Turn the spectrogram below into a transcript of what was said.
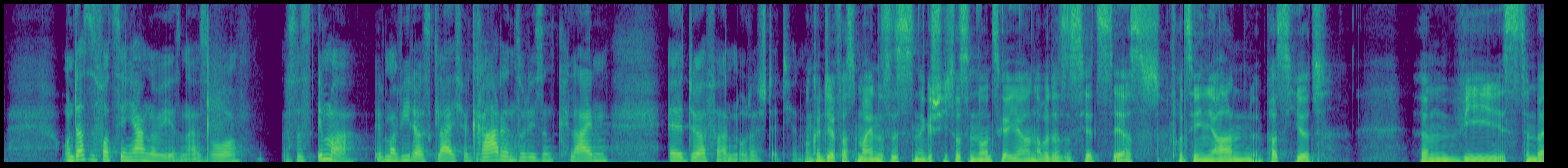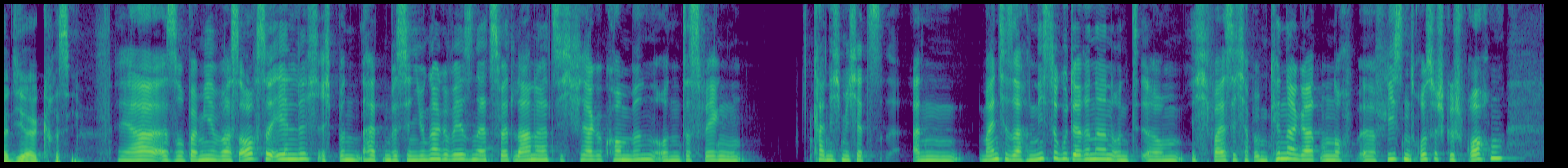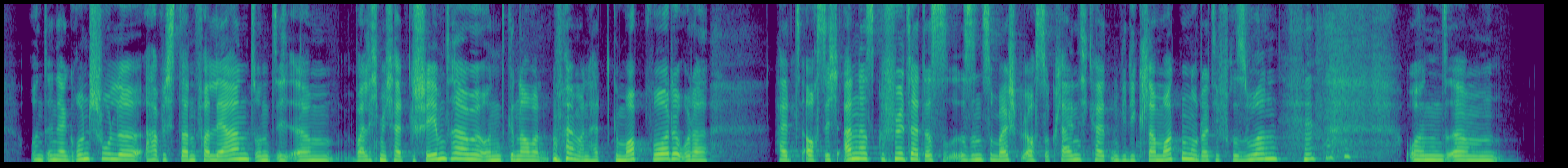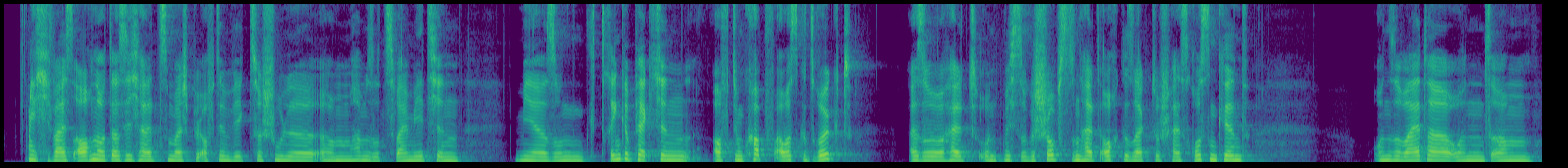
Und das ist vor zehn Jahren gewesen. Also es ist immer, immer wieder das Gleiche. Gerade in so diesen kleinen äh, Dörfern oder Städtchen. Man könnte ja fast meinen, das ist eine Geschichte aus den 90er Jahren, aber das ist jetzt erst vor zehn Jahren passiert. Ähm, wie ist es denn bei dir, Chrissy? Ja, also bei mir war es auch so ähnlich. Ich bin halt ein bisschen jünger gewesen als Svetlana, als ich hergekommen bin. Und deswegen kann ich mich jetzt an manche Sachen nicht so gut erinnern. Und ähm, ich weiß, ich habe im Kindergarten noch äh, fließend Russisch gesprochen. Und in der Grundschule habe ich es dann verlernt und ich, ähm, weil ich mich halt geschämt habe und genau weil man halt gemobbt wurde oder halt auch sich anders gefühlt hat. Das sind zum Beispiel auch so Kleinigkeiten wie die Klamotten oder die Frisuren. und ähm, ich weiß auch noch, dass ich halt zum Beispiel auf dem Weg zur Schule ähm, haben so zwei Mädchen mir so ein Trinkepäckchen auf dem Kopf ausgedrückt. Also halt und mich so geschubst und halt auch gesagt, du scheiß Russenkind und so weiter. Und ähm,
